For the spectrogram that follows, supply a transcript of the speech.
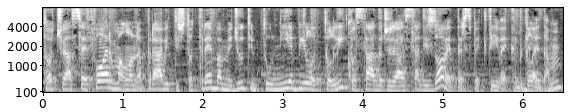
to ću ja sve formalno napraviti što treba, međutim tu nije bilo toliko sadržaja sad iz ove perspektive kad gledam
